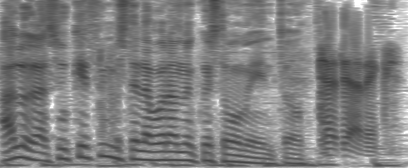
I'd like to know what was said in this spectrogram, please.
Allora, su che film stai lavorando in questo momento? Titanic.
